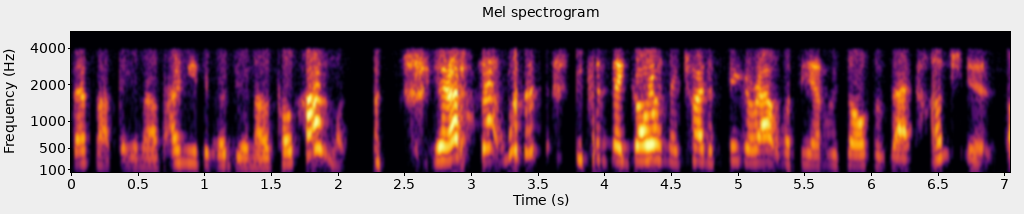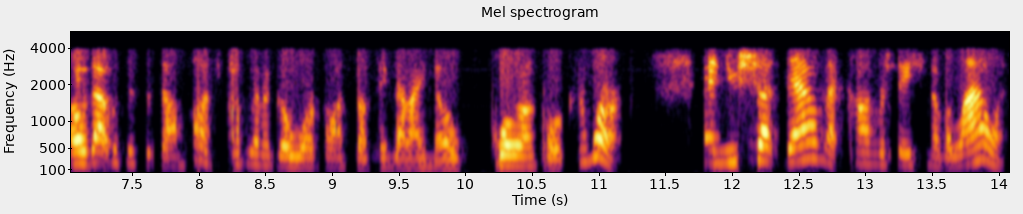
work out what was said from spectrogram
that's not big enough. I need to go do another pro con you know, because they go and they try to figure out what the end result of that hunch is. Oh, that was just a dumb hunch. I'm going to go work on something that I know, quote unquote, can work and you shut down that conversation of allowance.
